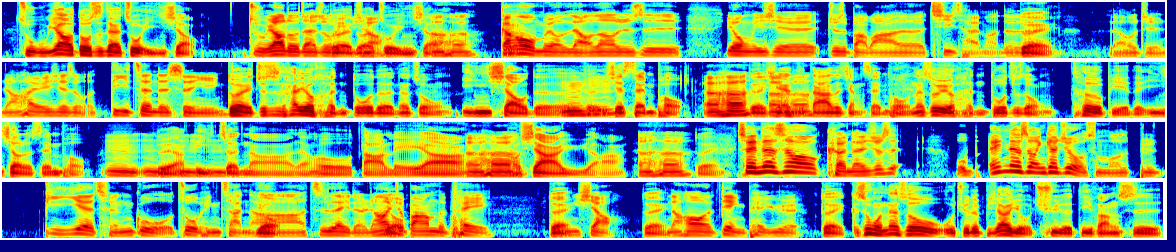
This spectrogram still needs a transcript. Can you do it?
主要都是在做音效。主要都在做音效，对，都在做音效。刚、uh、刚.我们有聊到，就是用一些就是爸爸的器材嘛，对不对？对，了解。然后还有一些什么地震的声音，对，就是它有很多的那种音效的、嗯、的一些 sample。嗯哼，对，现在大家都讲 sample，、uh. 那时候有很多这种特别的音效的 sample。嗯嗯，对啊，地震啊，然后打雷啊，uh. 然后下雨啊。嗯哼，对。所以那时候可能就是我，哎、欸，那时候应该就有什么，比如毕业成果作品展啊之类的，然后你就帮他们配音效。对，然后电影配乐。对，可是我那时候我觉得比较有趣的地方是，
